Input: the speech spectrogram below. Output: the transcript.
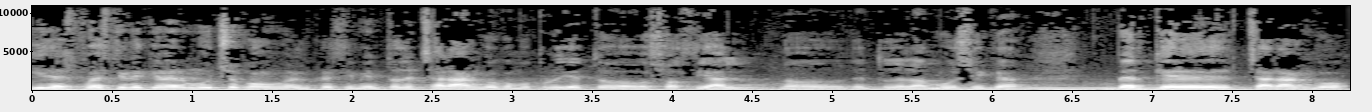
Y después tiene que ver mucho con el crecimiento de Charango como proyecto social ¿no? dentro de la música, ver que Charango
